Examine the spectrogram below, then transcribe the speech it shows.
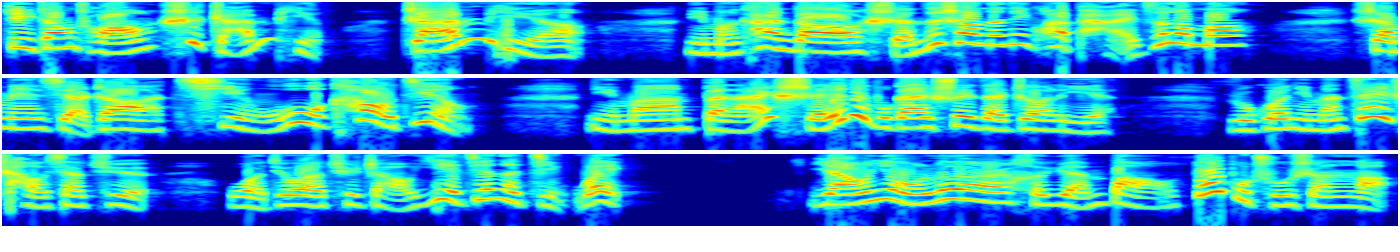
这张床是展品，展品。你们看到绳子上的那块牌子了吗？上面写着“请勿靠近”。你们本来谁都不该睡在这里。如果你们再吵下去，我就要去找夜间的警卫。杨永乐和元宝都不出声了，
